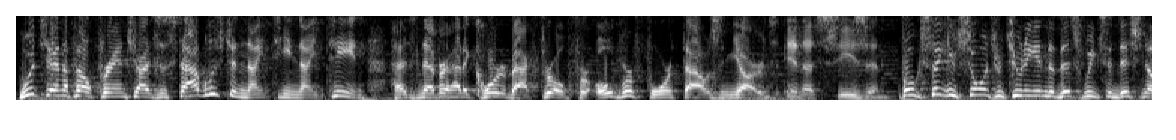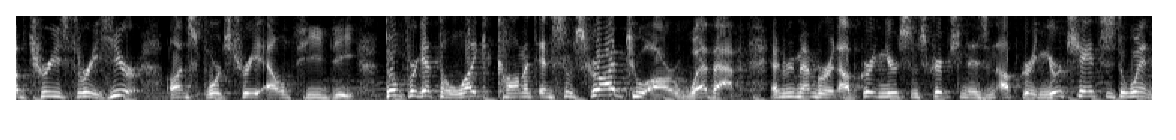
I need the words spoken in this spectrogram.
which NFL franchise established in 1919 has never had a quarterback throw for over 4,000 yards in a season. Folks, thank you so much for tuning into this week's edition of Trees 3 here on Sports Tree LTD. Don't forget to like, comment, and subscribe to our web app. And remember, an upgrading your subscription is an upgrading your chances to win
